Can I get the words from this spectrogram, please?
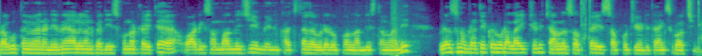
ప్రభుత్వం ఏమైనా నిర్ణయాలు కనుక తీసుకున్నట్లయితే వాటికి సంబంధించి మేము ఖచ్చితంగా వీడియో రూపంలో అందిస్తామండి. వీడియోస్ ఉన్న ప్రతి ఒక్కరు కూడా లైక్ చేయండి ఛానల్ సబ్స్క్రైబ్ సపోర్ట్ చేయండి. Thanks for watching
